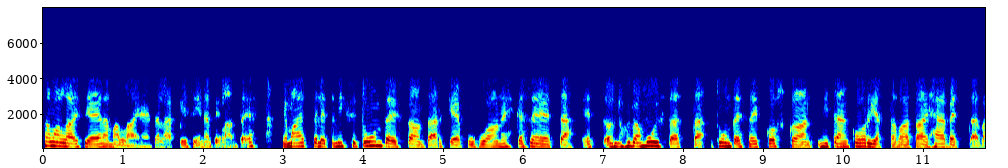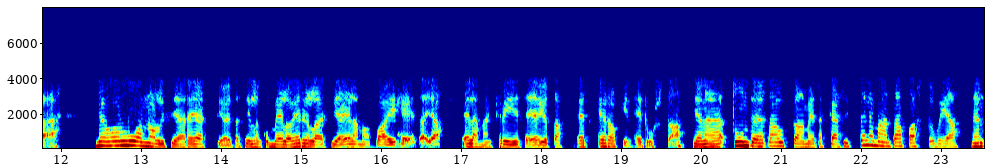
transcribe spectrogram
samanlaisia elämänlaineita läpi siinä tilanteessa. Ja mä ajattelen, että miksi tunteista on tärkeää puhua, on ehkä se, että, että on hyvä muistaa, että tunteissa ei koskaan mitään korjattavaa tai hävettävää. Ne on luonnollisia reaktioita silloin, kun meillä on erilaisia elämänvaiheita ja elämän kriisejä, joita erokin edustaa. Ja nämä tunteet auttaa meitä käsittelemään tapahtuvia, ne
